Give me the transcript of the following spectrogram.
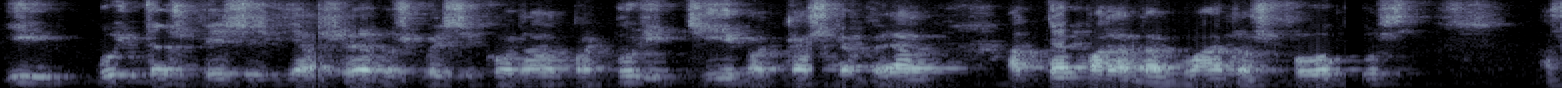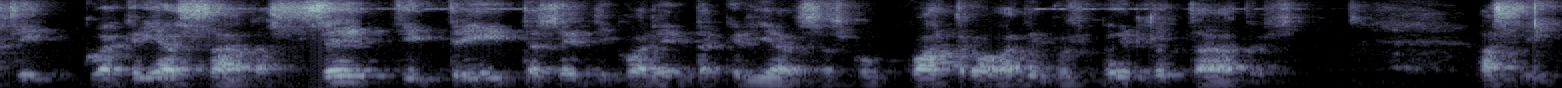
e muitas vezes viajamos com esse coral para Curitiba, Cascavel, até Paranaguá, nós fomos, assim, com a criançada, 130, 140 crianças, com quatro ônibus bem lotados. Assim,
